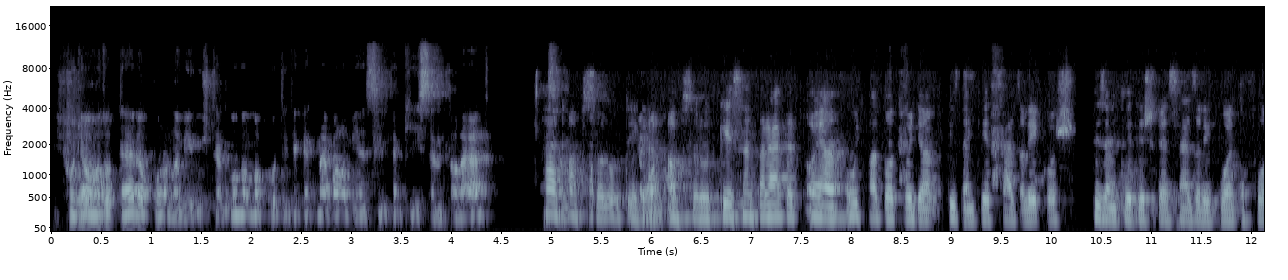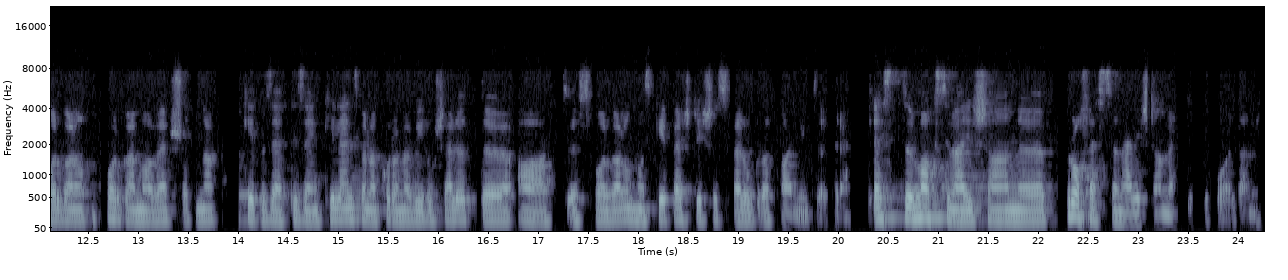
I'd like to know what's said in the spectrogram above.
És hogyan hatott erre a koronavírus? Tehát gondolom, akkor titeket már valamilyen szinten készen talált, Hát abszolút, igen, abszolút készen talált. Tehát olyan úgy hatott, hogy a 12%-os, 12,5% volt a forgalma, forgalma a webshopnak 2019-ben, a koronavírus előtt az összforgalomhoz képest, és ez felugrott 35-re. Ezt maximálisan professzionálisan meg tudtuk oldani.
